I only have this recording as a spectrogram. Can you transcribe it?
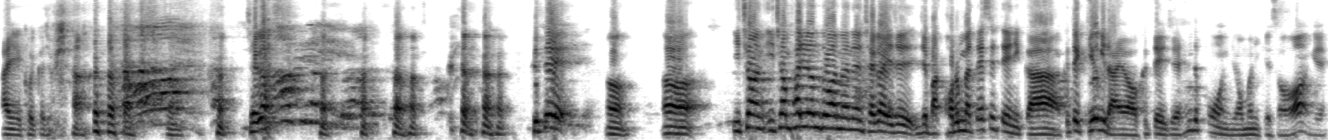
아니 거기까지 봅시다. 제가 그때 어, 어, 2000, 2008년도 하면은 제가 이제 이제 막 걸음마 뗐을 때니까 그때 기억이 나요. 그때 이제 핸드폰 어머니께서 이게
